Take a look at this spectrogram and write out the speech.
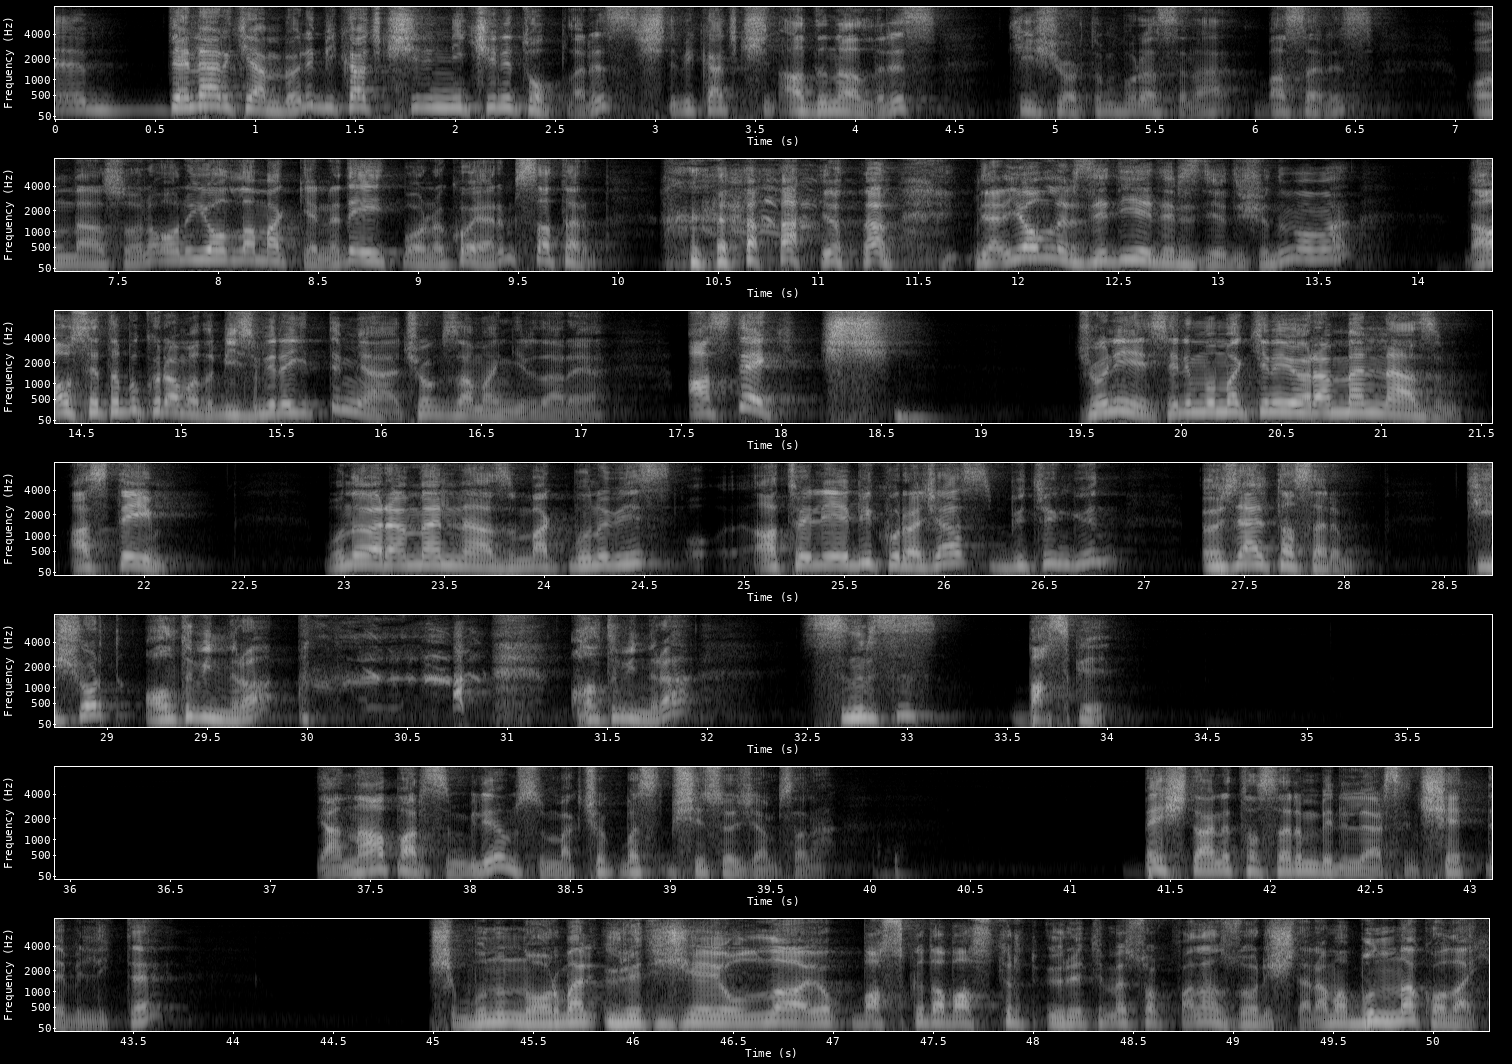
denerken böyle birkaç kişinin nickini toplarız. İşte birkaç kişinin adını alırız. Tişörtün burasına basarız. Ondan sonra onu yollamak yerine de 8born'a koyarım satarım. yani yollarız hediye ederiz diye düşündüm ama daha o setup'ı kuramadım. İzmir'e gittim ya çok zaman girdi araya. Aztek şşş. Johnny senin bu makineyi öğrenmen lazım. Hastayım. Bunu öğrenmen lazım. Bak bunu biz atölyeye bir kuracağız. Bütün gün özel tasarım. Tişört 6000 bin lira. 6000 bin lira. Sınırsız baskı. Ya ne yaparsın biliyor musun? Bak çok basit bir şey söyleyeceğim sana. Beş tane tasarım belirlersin chatle birlikte. Şimdi bunu normal üreticiye yolla yok baskıda bastırt üretime sok falan zor işler ama bununla kolay.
